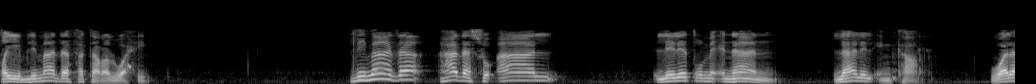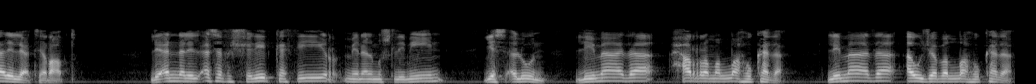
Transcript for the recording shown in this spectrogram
طيب لماذا فتر الوحي؟ لماذا هذا سؤال للاطمئنان لا للإنكار ولا للاعتراض؟ لأن للأسف الشديد كثير من المسلمين يسألون لماذا حرم الله كذا؟ لماذا أوجب الله كذا؟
